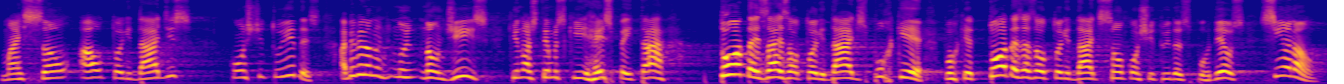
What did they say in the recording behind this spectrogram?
mas são autoridades constituídas. A Bíblia não, não, não, diz que nós temos que respeitar todas as autoridades, por quê? Porque todas as autoridades são constituídas por Deus, sim ou não?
